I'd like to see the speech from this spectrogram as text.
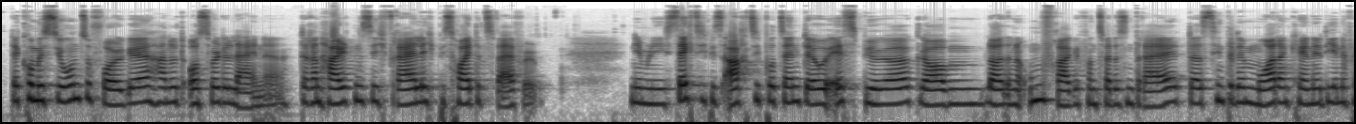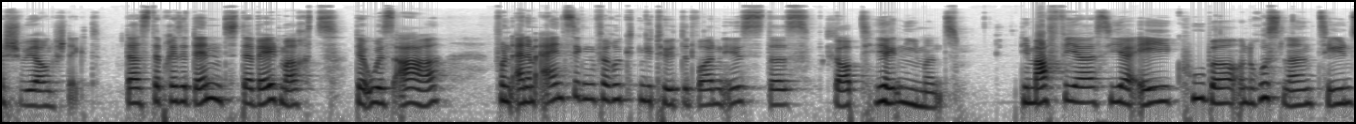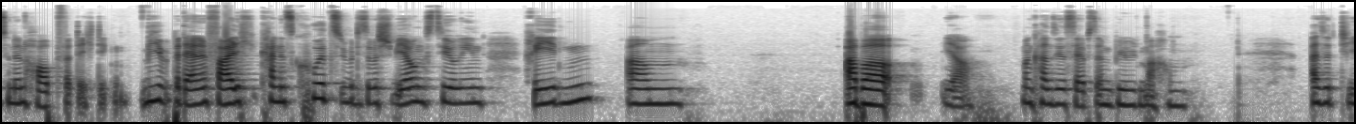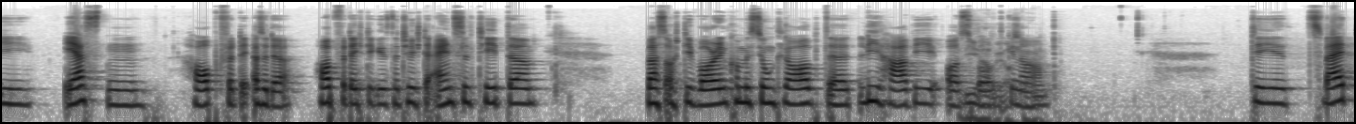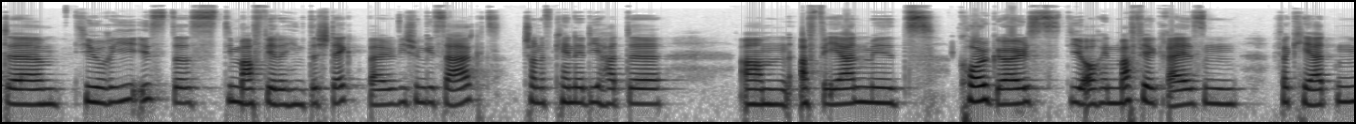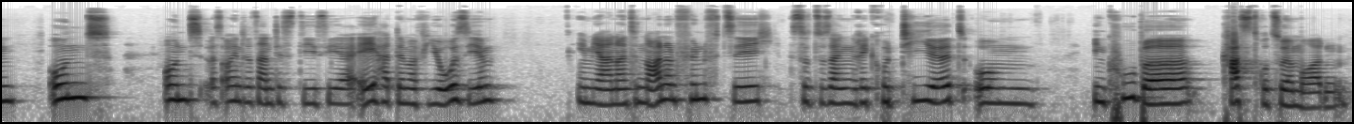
Der Kommission zufolge handelt Oswald alleine. Daran halten sich freilich bis heute Zweifel. Nämlich 60 bis 80 Prozent der US-Bürger glauben laut einer Umfrage von 2003, dass hinter dem Mord an Kennedy eine Verschwörung steckt. Dass der Präsident der Weltmacht der USA von einem einzigen Verrückten getötet worden ist, das glaubt hier niemand. Die Mafia, CIA, Kuba und Russland zählen zu den Hauptverdächtigen. Wie bei deinem Fall, ich kann jetzt kurz über diese Verschwörungstheorien reden, ähm, aber ja, man kann sich selbst ein Bild machen. Also die ersten Hauptverdächtigen, also der Hauptverdächtige ist natürlich der Einzeltäter, was auch die Warren-Kommission glaubt, der Lee Harvey Oswald, Lee Harvey genau. Die zweite Theorie ist, dass die Mafia dahinter steckt, weil, wie schon gesagt, John F. Kennedy hatte ähm, Affären mit Callgirls, die auch in Mafiakreisen verkehrten. Und, und was auch interessant ist, die CIA hatte Mafiosi im Jahr 1959 sozusagen rekrutiert, um in Kuba Castro zu ermorden.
